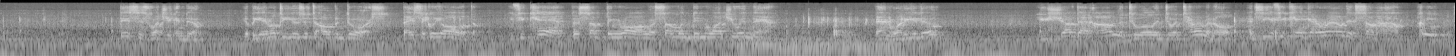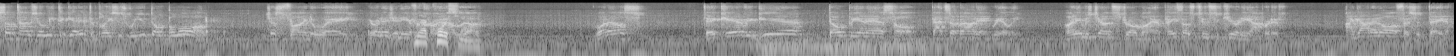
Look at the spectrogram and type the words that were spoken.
This is what you can do. You'll be able to use it to open doors. Basically all of them. If you can't, there's something wrong or someone didn't want you in there. Then what do you do? You shove that Omnitool into a terminal and see if you can't get around it somehow. I mean, sometimes you'll need to get into places where you don't belong. Just find a way. You're an engineer for Yeah, of crying course out loud. What else? Take care of your gear. Don't be an asshole. That's about it, really. My name is John Strohmeyer, Pathos 2 security operative. I got an office at Theta.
